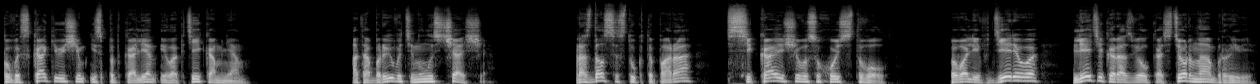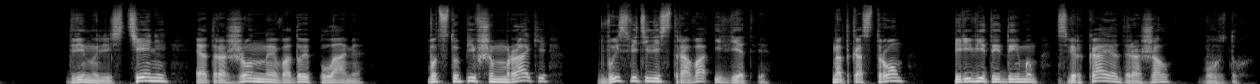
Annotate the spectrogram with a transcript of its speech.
по выскакивающим из-под колен и локтей камням. От обрыва тянулось чаще. Раздался стук топора, ссекающего сухой ствол. Повалив дерево, Летика развел костер на обрыве. Двинулись тени и отраженное водой пламя. В отступившем мраке высветились трава и ветви. Над костром, перевитый дымом, сверкая, дрожал воздух.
